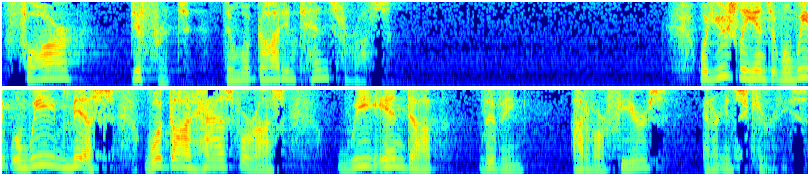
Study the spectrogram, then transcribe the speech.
far different than what God intends for us. What usually ends up when we when we miss what God has for us, we end up living out of our fears and our insecurities.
